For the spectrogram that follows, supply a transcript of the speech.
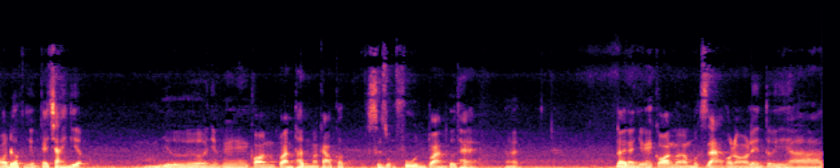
có được những cái trải nghiệm như những cái con toàn thân mà cao cấp sử dụng full toàn cơ thể. Đấy. Đây là những cái con mà mức giá của nó lên tới à,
